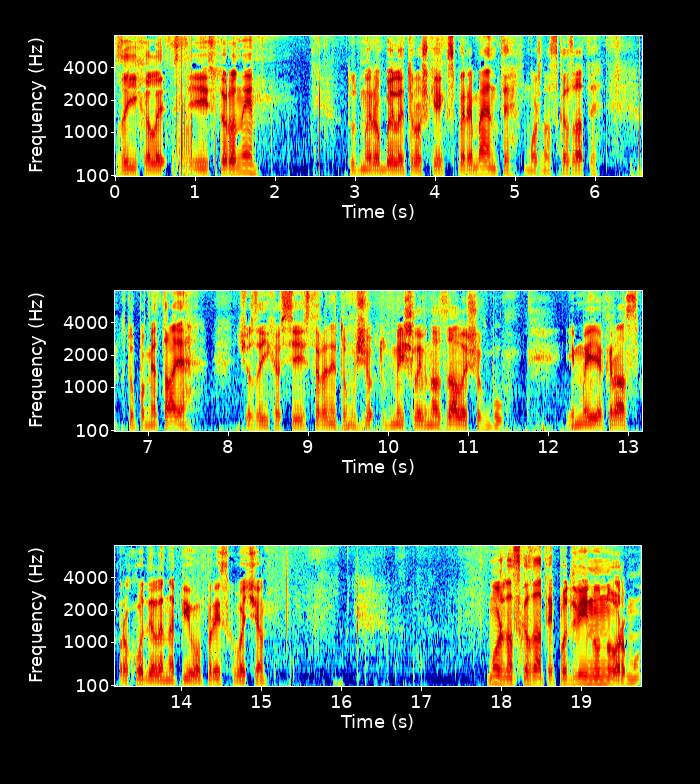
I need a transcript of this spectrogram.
заїхали з цієї сторони. Тут ми робили трошки експерименти, можна сказати, хто пам'ятає, що заїхав з цієї сторони, тому що тут ми йшли в нас залишок був. І ми якраз проходили напівоприскувача, можна сказати, подвійну норму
